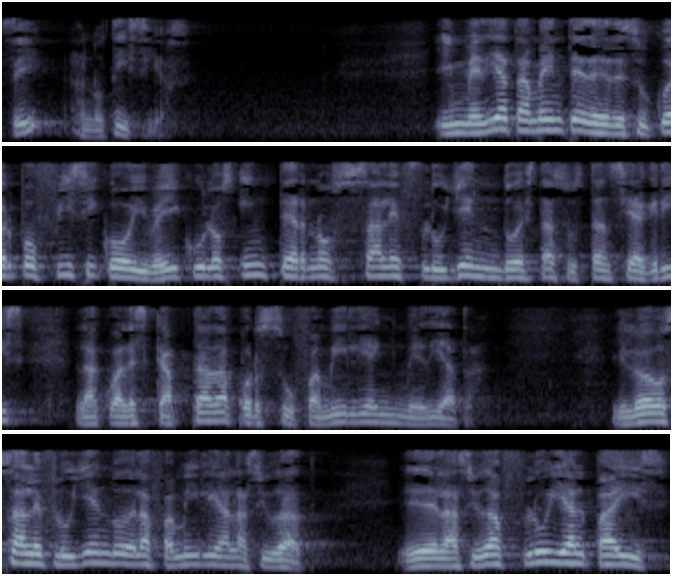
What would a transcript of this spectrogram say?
¿Sí? A noticias. Inmediatamente desde su cuerpo físico y vehículos internos sale fluyendo esta sustancia gris, la cual es captada por su familia inmediata. Y luego sale fluyendo de la familia a la ciudad. Y de la ciudad fluye al país.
